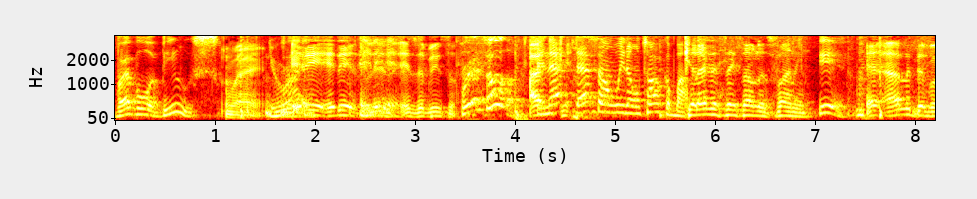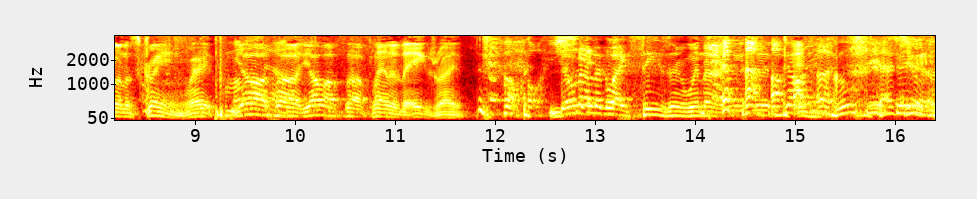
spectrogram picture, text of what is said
verbal abuse? Right. You're right. It is. It is. It is. It's abusive. Real talk. I- and that's that's something we don't talk about. Can I just say something that's funny? Yes. I looked up on the screen, right? Y'all saw y'all all saw Planet of the Apes, right? Oh, Don't I look like Caesar when I? Goofy That's as you hell.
